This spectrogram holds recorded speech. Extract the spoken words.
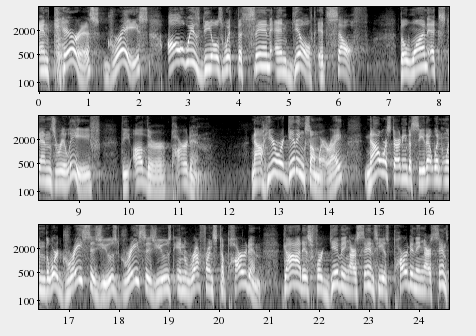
And charis, grace, always deals with the sin and guilt itself. The one extends relief, the other pardon. Now, here we're getting somewhere, right? Now we're starting to see that when, when the word grace is used, grace is used in reference to pardon. God is forgiving our sins, He is pardoning our sins.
